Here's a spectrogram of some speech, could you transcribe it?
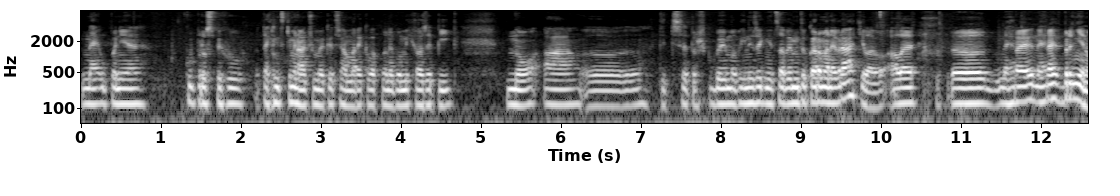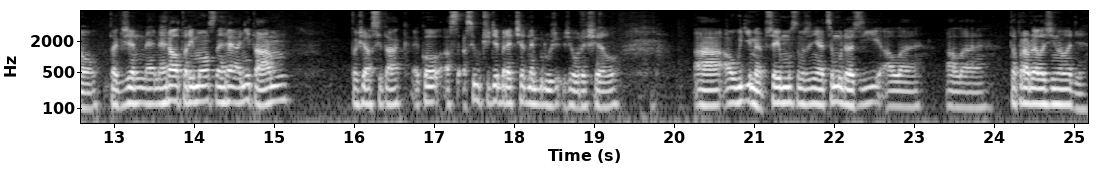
ne úplně ku prospěchu technickým hráčům, jako je třeba Marek Vatl nebo Michal Řepík, No a uh, teď se trošku bojím, abych neřekl něco, aby mi to karma nevrátila, jo? ale uh, nehraje, nehraje v Brně, no. takže ne, nehrál tady moc, nehraje ani tam, takže asi tak, jako asi, asi určitě brečet nebudu, že, že odešel a, a uvidíme, přeji mu samozřejmě, ať se mu daří, ale, ale ta pravda leží na ledě.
